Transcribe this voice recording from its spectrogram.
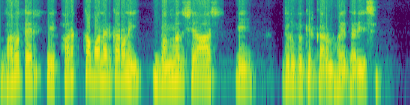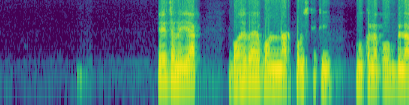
ভারতের এই ফারাক্কা বানের কারণেই বাংলাদেশে আজ এই দুর্ভোগের কারণ হয়ে দাঁড়িয়েছে। এই জন্য এক ভয়াবহ বন্যার পরিস্থিতি মোকাবিলা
